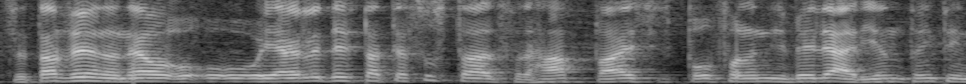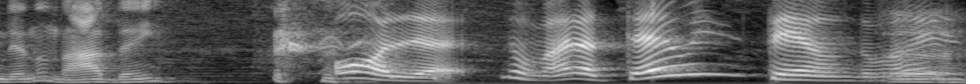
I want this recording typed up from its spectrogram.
Você tá vendo, né? O, o, o Yarley deve estar até assustado. Falei, rapaz, esse povo falando de velharia, não tô entendendo nada, hein? Olha, no Mario até eu entendo, mas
